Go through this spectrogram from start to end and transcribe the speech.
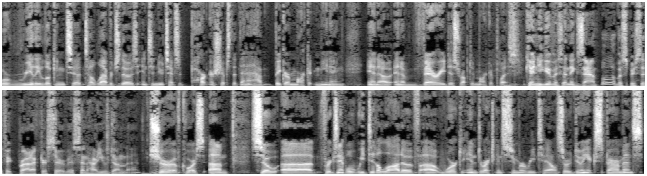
we're really looking to, to leverage those into new types of partnerships that then have bigger market meaning in a, in a very disrupted marketplace. Can you give us an example of a specific product or service and how you've done that? Sure, of course. Um, so, uh, for example, we did a lot of uh, work in direct consumer retail. So, we're doing experiments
